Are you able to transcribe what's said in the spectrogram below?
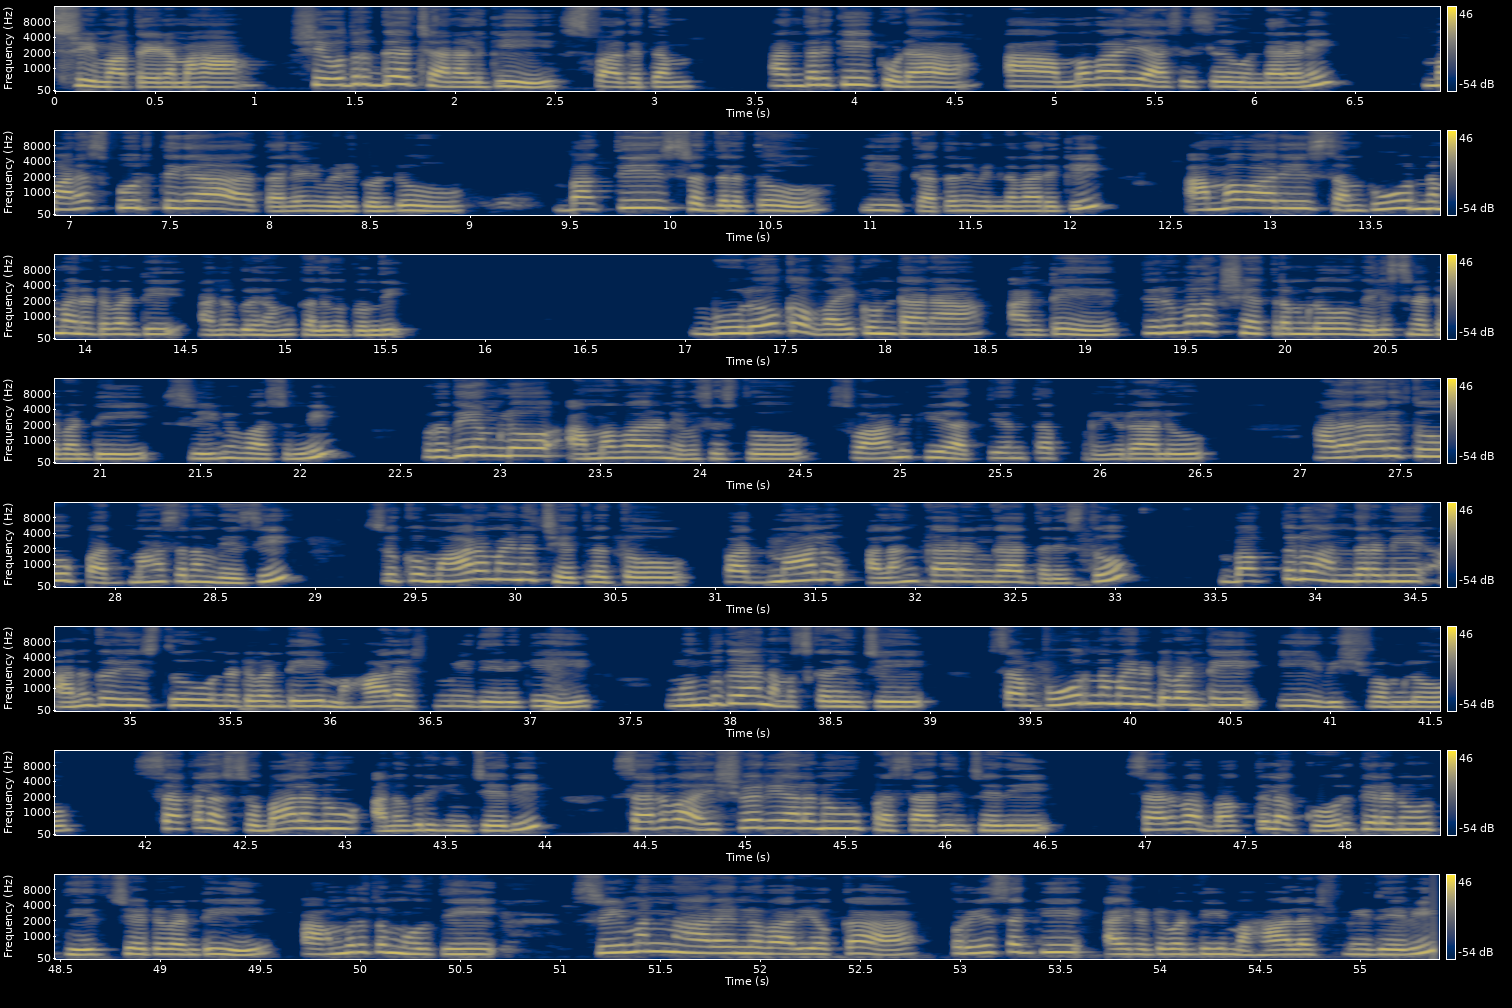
శ్రీమాత్రే నమ. శివదుర్గ ఛానల్కి స్వాగతం. అందరికీ కూడా ఆ అమ్మవారి ఆశీస్సులు ఉండాలని మనస్ఫూర్తిగా తలని తల్లిని వేడుకుంటూ భక్తి శ్రద్ధలతో ఈ కథను విన్నవారికి అమ్మవారి సంపూర్ణమైనటువంటి అనుగ్రహం కలుగుతుంది. భూలోక వైకుంఠాన అంటే తిరుమల క్షేత్రంలో వెలిసినటువంటి శ్రీనివాసుని హృదయంలో అమ్మవారు నివసిస్తూ స్వామికి అత్యంత ప్రియురాలు అలరారుతూ పద్మాసనం వేసి సుకుమారమైన చేతులతో పద్మాలు అలంకారంగా ధరిస్తూ భక్తులు అందరినీ అనుగ్రహిస్తూ ఉన్నటువంటి మహాలక్ష్మీదేవికి ముందుగా నమస్కరించి సంపూర్ణమైనటువంటి ఈ విశ్వంలో సకల శుభాలను అనుగ్రహించేది సర్వ ఐశ్వర్యాలను ప్రసాదించేది సర్వ భక్తుల కోరికలను తీర్చేటువంటి అమృతమూర్తి శ్రీమన్నారాయణ వారి యొక్క ప్రియసఖి అయినటువంటి మహాలక్ష్మీదేవి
